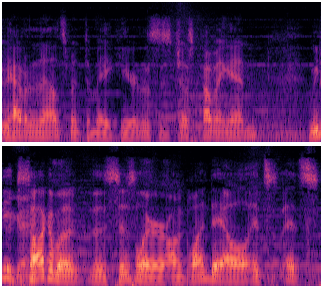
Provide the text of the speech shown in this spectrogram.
we have an announcement to make here. This is just coming in. We need to talk about the Sizzler on Glendale. It's it's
